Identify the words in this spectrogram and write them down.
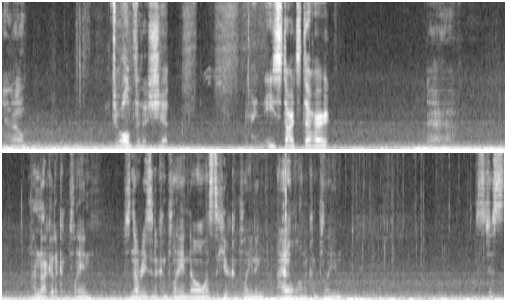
You know, I'm too old for this shit. My knee starts to hurt. Uh, I'm not gonna complain. There's no reason to complain. No one wants to hear complaining. I don't want to complain. It's just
